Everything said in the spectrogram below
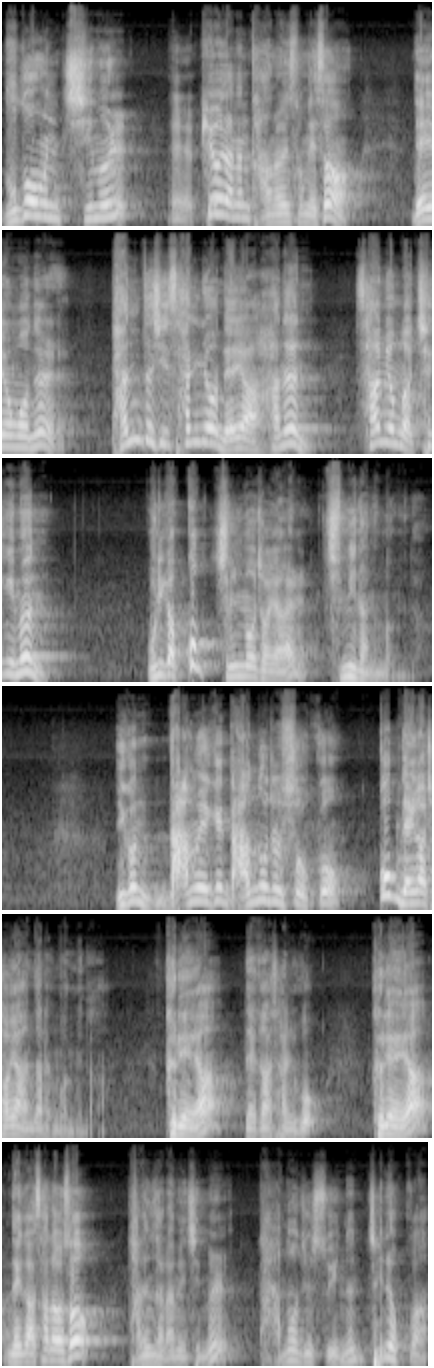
무거운 짐을 예, 표현하는 단어를 통해서 내 영혼을 반드시 살려내야 하는 사명과 책임은 우리가 꼭 짊어져야 할 짐이라는 겁니다. 이건 남에게 나눠줄 수 없고 꼭 내가 져야 한다는 겁니다. 그래야 내가 살고 그래야 내가 살아서 다른 사람의 짐을 나눠줄 수 있는 체력과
